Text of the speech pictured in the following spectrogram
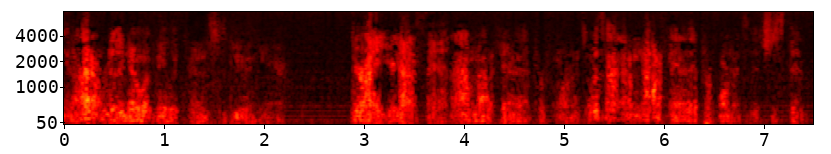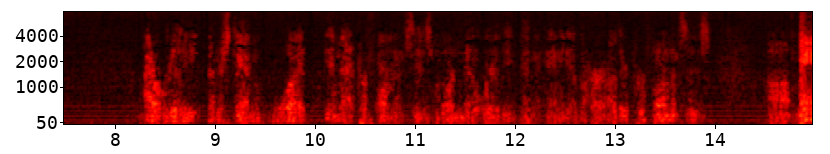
You know, I don't really know what Mila Kunis is doing here. You're right, you're not a fan. I'm not a fan of that performance. Well, it's not I'm not a fan of that performance. It's just that I don't really understand what in that performance is more noteworthy than any of her other performances. Um, and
